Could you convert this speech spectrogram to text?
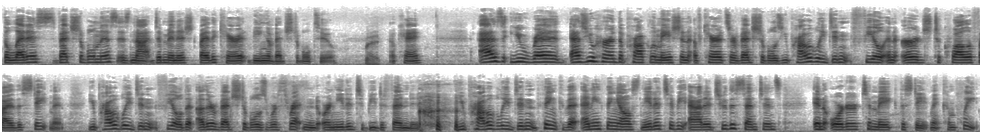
The lettuce vegetableness is not diminished by the carrot being a vegetable too. Right. Okay. As you read, as you heard the proclamation of carrots are vegetables, you probably didn't feel an urge to qualify the statement. You probably didn't feel that other vegetables were threatened or needed to be defended. you probably didn't think that anything else needed to be added to the sentence in order to make the statement complete.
